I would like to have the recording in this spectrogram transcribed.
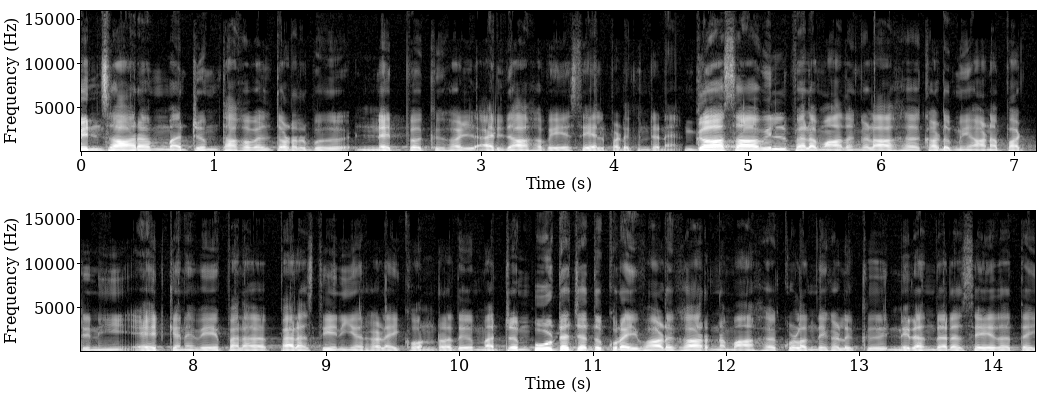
மின்சாரம் மற்றும் தகவல் தொடர்பு நெட்வொர்க்குகள் அரிதாகவே செயல்படுகின்றன. காசாவில் பல மாதங்களாக கடுமையான பட்டினி ஏற்கனவே பல பலஸ்தீனியர்களை கொன்றது மற்றும் ஊட்டச்சத்து குறைபாடு காரணமாக குழந்தைகளுக்கு நிரந்தர சேதத்தை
